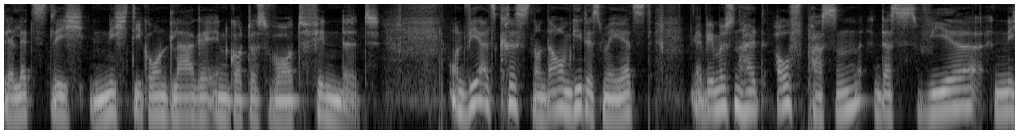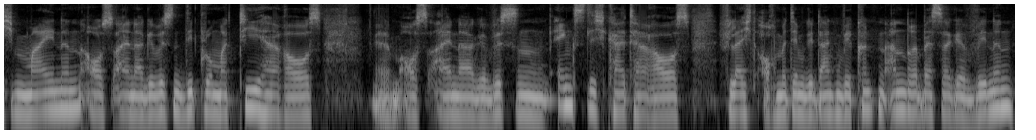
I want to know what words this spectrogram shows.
der letztlich nicht die Grundlage in Gottes Wort findet. Und wir als Christen, und darum geht es mir jetzt, wir müssen halt aufpassen, dass wir nicht meinen, aus einer gewissen Diplomatie heraus, ähm, aus einer gewissen Ängstlichkeit heraus, vielleicht auch mit dem Gedanken, wir könnten andere besser gewinnen,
